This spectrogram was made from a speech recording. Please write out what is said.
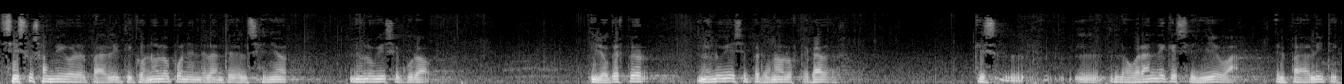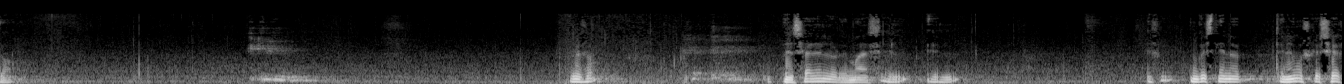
Si esos amigos del paralítico no lo ponen delante del Señor, no lo hubiese curado. Y lo que es peor, no le hubiese perdonado los pecados, que es lo grande que se lleva el paralítico. Por eso, pensar en los demás. El, un cristiano tenemos que ser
